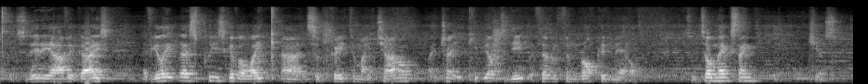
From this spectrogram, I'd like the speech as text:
So there you have it, guys. If you like this, please give a like and subscribe to my channel. I try to keep you up to date with everything rock and metal. So until next time, cheers.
